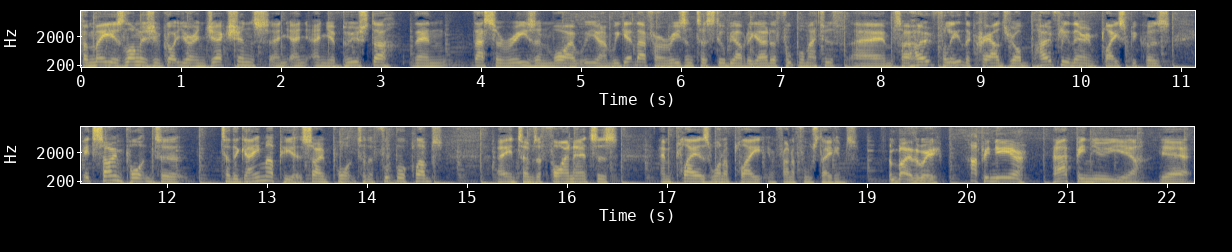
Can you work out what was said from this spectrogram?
for me, as long as you've got your injections and, and, and your booster, then that's a reason why we, you know, we get that for a reason to still be able to go to football matches. Um, so hopefully the crowd's job, hopefully they're in place because it's so important to, to the game up here. It's so important to the football clubs uh, in terms of finances, and players want to play in front of full stadiums. And by the way, Happy New Year. Happy New Year. Yeah.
